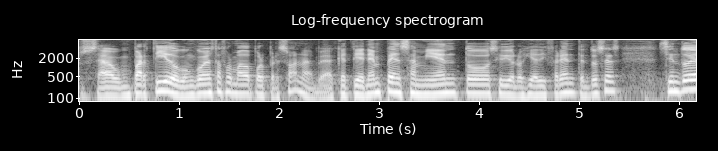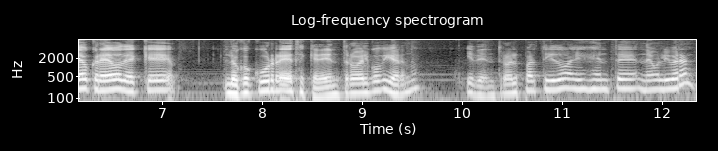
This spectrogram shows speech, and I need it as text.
o sea, un partido, un gobierno está formado por personas, que tienen pensamientos, ideología diferente. Entonces, sin duda yo creo de que lo que ocurre es que dentro del gobierno y dentro del partido hay gente neoliberal,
